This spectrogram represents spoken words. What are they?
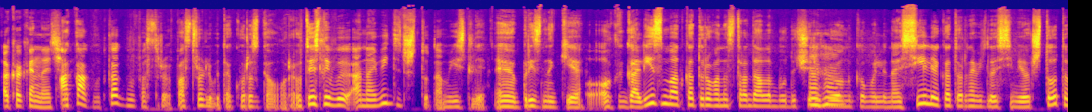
А как иначе? А как вот как вы построили, построили бы такой разговор? Вот если вы она видит, что там есть ли э, признаки алкоголизма, от которого она страдала, будучи Мгм. ребенком, или насилия, которое она видела в семье, вот что-то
